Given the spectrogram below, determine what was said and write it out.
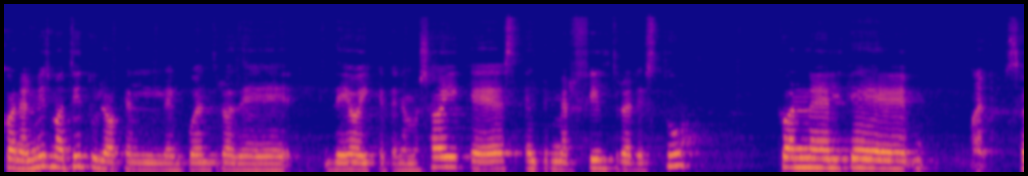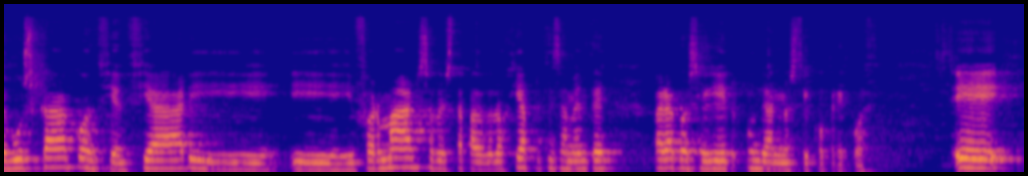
con el mismo título que el encuentro de, hoy que tenemos hoy, que es El primer filtro eres tú, con el que se busca concienciar y, informar sobre esta patología precisamente para conseguir un diagnóstico precoz. Eh,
